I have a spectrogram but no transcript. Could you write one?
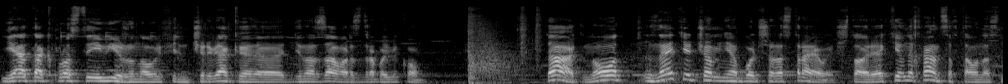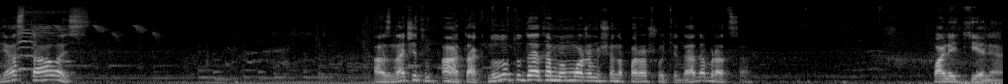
Я так просто и вижу новый фильм. Червяк-динозавр с дробовиком. Так, ну вот, знаете, что меня больше расстраивает? Что реактивных ранцев-то у нас не осталось. А значит... А, так, ну, ну туда-то мы можем еще на парашюте, да, добраться? Полетели.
